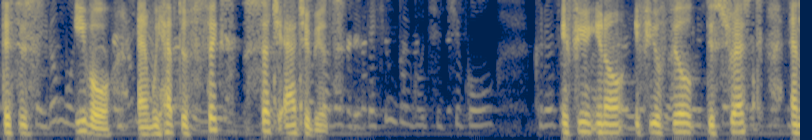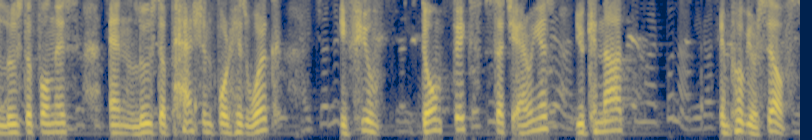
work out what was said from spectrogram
this is evil and we have to fix such attributes. If you you know if you feel distressed and lose the fullness and lose the passion for his work if you don't fix such areas you cannot improve yourselves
